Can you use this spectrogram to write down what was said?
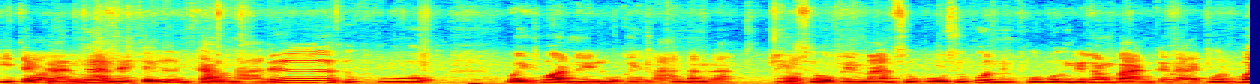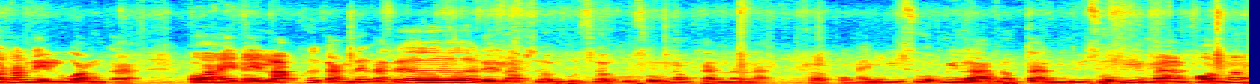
กิจการงานให้เจริญก้าวหน้าเด้อคือ ผู้อวยพรให้ลูกให้หลานนั่นล่ะให้สุขให้หมานสุขผู้สุขคนผู้เบิ่งอยู่ทางบ้านก็ได้ผู้บ่ทันได้ร่วมก็ขอให้ได้รับคือกันเด้อค่ะเด้อได้รับส่วนบุญส่วนกุศลนํกันนั่นล่ะครับผมให้มีสุขมีลาบน้ำกัน มีสุขมีหมานพร้อมทั้ง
